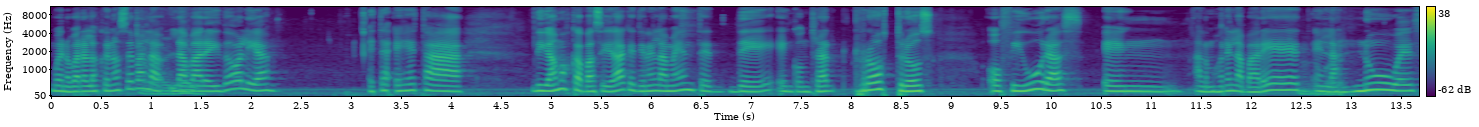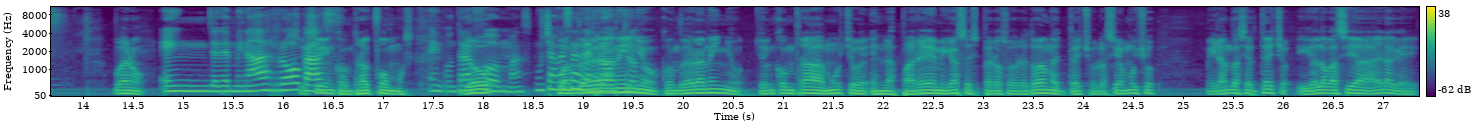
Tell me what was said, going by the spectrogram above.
Bueno, para los que no sepan, La la, la pareidolia esta, es esta, digamos, capacidad que tiene la mente de encontrar rostros o figuras en, a lo mejor en la pared, En la en las nubes, Bueno, en determinadas sí, rocas, sí, encontrar formas. encontrar Yo, formas, muchas veces cuando de era rostro. niño, cuando era niño, yo encontraba mucho en las paredes de mi casa, pero sobre todo en el techo. Lo hacía mucho mirando hacia el techo. Y yo lo que hacía era que,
